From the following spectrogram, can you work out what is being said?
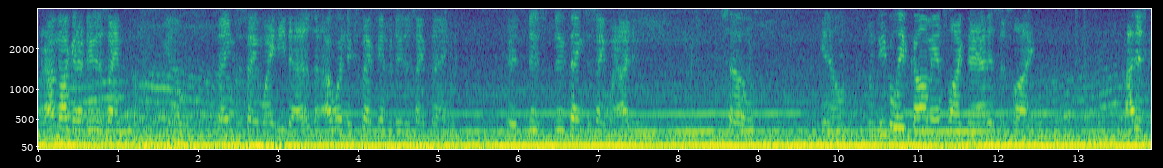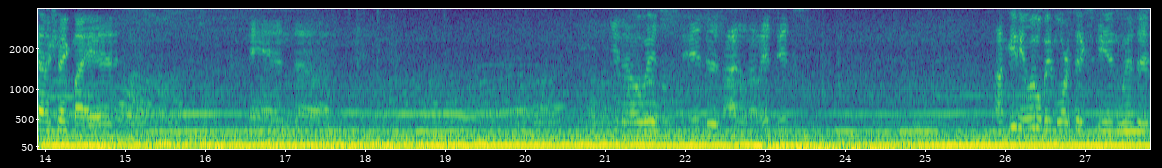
But I'm not going to do the same, you know, things the same way he does, and I wouldn't expect him to do the same thing, to do, do things the same way I do. So, you know, when people leave comments like that, it's just like, I just kind of shake my head and, uh, you know, it's, it just, I don't know, it, it's, I'm getting a little bit more thick-skinned with it.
